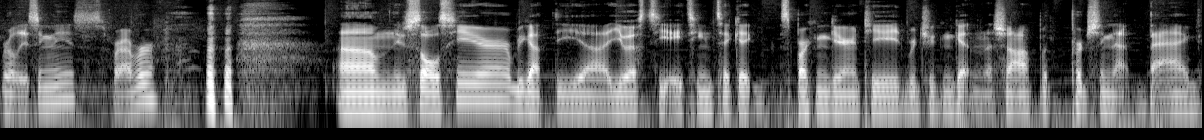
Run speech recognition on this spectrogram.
releasing these forever. Um, new souls here. We got the uh, UST 18 ticket, Sparking Guaranteed, which you can get in the shop with purchasing that bag.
